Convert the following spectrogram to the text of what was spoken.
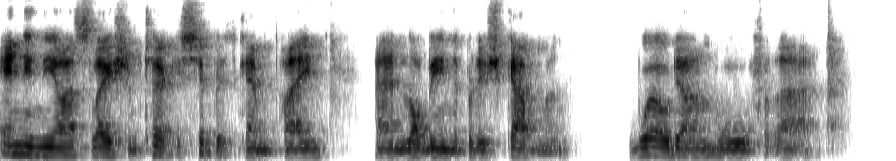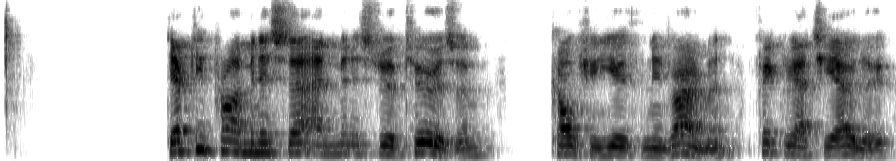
Ending the Isolation of Turkish Cypriots campaign and lobbying the British government. Well done all for that. Deputy Prime Minister and Minister of Tourism, Culture, Youth and Environment, Fikri Ataoglu,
